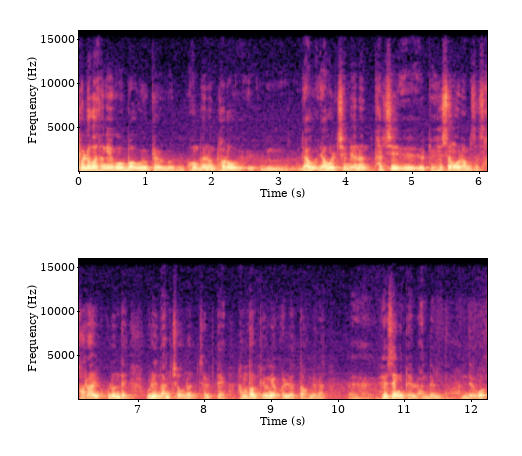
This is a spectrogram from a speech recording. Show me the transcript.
벌레가 생기고 뭐 이렇게 하면은 바로 음, 약, 약을 치면은 다시 이렇게 회성을 하면서 살아요. 그런데 우리 난초는 절대 한 번 병에 걸렸다 하면은 에, 회생이 별로 안 됩니다. 안 되고 어,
